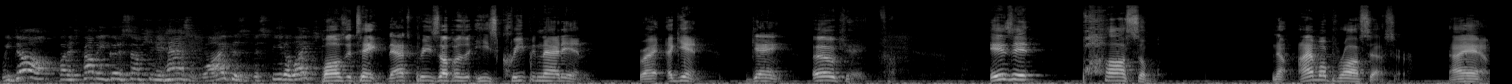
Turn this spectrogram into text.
We don't, but it's probably a good assumption it hasn't. Why? Because the speed of light. Pause the tape. That's presupposition. He's creeping that in. Right? Again, gang. Okay. Is it possible? Now, I'm a processor. I am.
